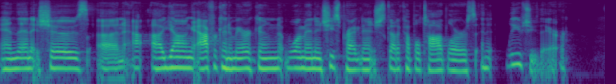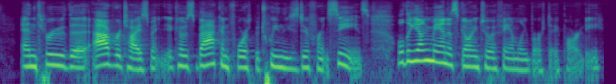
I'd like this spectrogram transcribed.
And then it shows an, a young African American woman, and she's pregnant. She's got a couple toddlers, and it leaves you there. And through the advertisement, it goes back and forth between these different scenes. Well, the young man is going to a family birthday party.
